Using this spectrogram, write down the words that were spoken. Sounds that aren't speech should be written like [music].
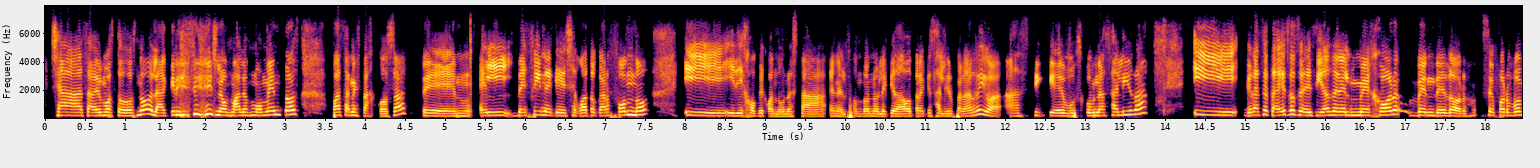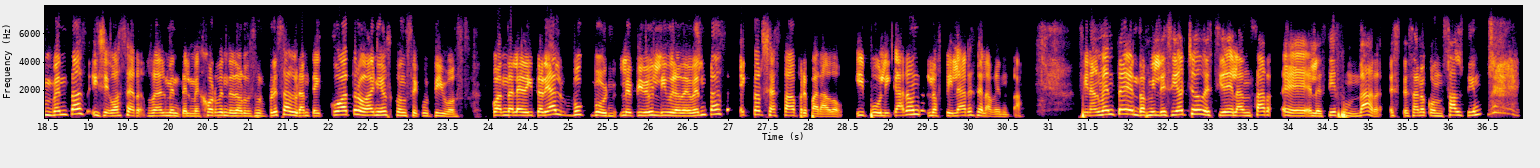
Ya sabemos todos, ¿no? La [laughs] crisis, los malos momentos, pasan estas cosas. Em, él define que llegó a tocar fondo y, dijo que cuando uno está en el fondo no le queda otra que salir para arriba. Así que buscó una salida y gracias a eso se decidió ser el mejor vendedor. Se formó en ventas y llegó a ser realmente el mejor vendedor de su empresa durante cuatro años consecutivos. Cuando la editorial Book Boon le pidió un libro de ventas, Héctor ya estaba preparado y publicaron Los Pilares de la Venta. Finalmente, en 2018 decide lanzar, eh, decide fundar Estesano Consulting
